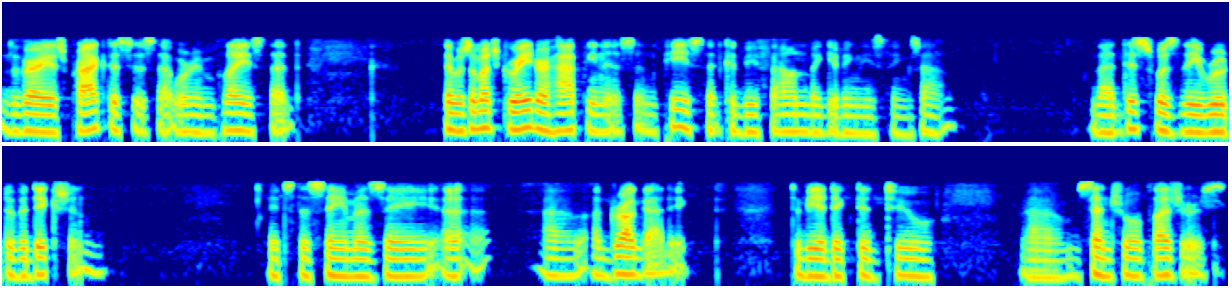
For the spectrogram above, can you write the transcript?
the various practices that were in place that there was a much greater happiness and peace that could be found by giving these things up. That this was the root of addiction. It's the same as a, a, a, a drug addict to be addicted to um, sensual pleasures.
